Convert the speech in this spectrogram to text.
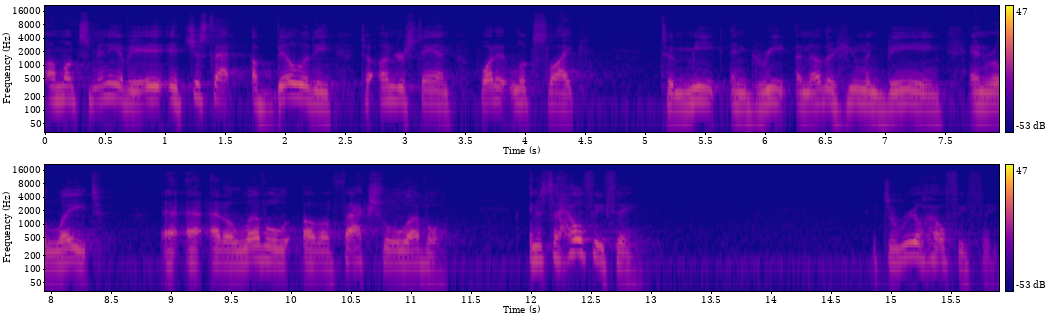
amongst many of you. It's just that ability to understand what it looks like to meet and greet another human being and relate at a level of a factual level. And it's a healthy thing. It's a real healthy thing.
